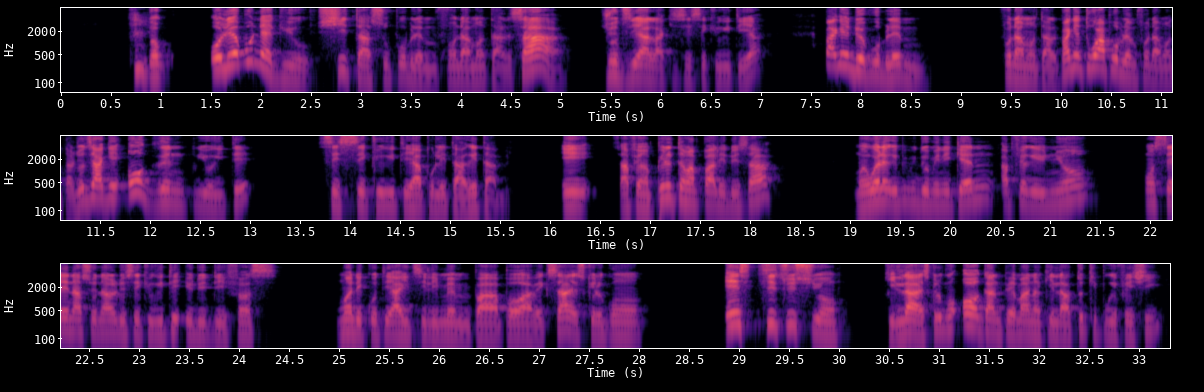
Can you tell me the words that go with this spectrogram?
Hmm. Donk, o liye pou neg yo chita sou problem fondamental sa, jodi ya la ki se sekurite ya, pa gen de problem fondamental, pa gen 3 problem fondamental. Jodi ya gen 1 gren priorite, c'est sécurité pour l'État rétabli. Et ça fait un peu de temps à parler de ça. Moi, ouais, la République dominicaine a fait réunion Conseil national de sécurité et de défense. Moi, des côtés Haïti, lui-même, par rapport avec ça, est-ce que le institution qu'il a, est-ce que le organe permanent qu'il a, tout qui pour réfléchir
